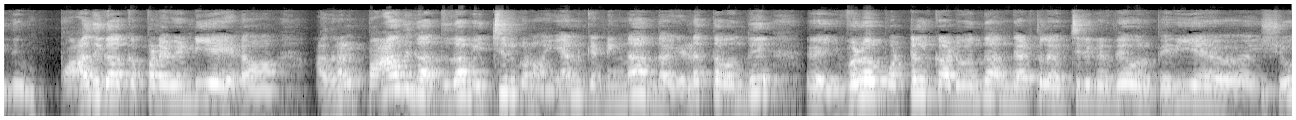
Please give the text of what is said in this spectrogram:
இது பாதுகாக்கப்பட வேண்டிய இடம். அதனால் பாதுகாத்து தான் வச்சுருக்கணும். ஏன்னு கேட்டிங்கன்னா அந்த இடத்த வந்து இவ்வளோ பொட்டல் காடு வந்து அந்த இடத்துல வச்சுருக்கிறதே ஒரு பெரிய இஷ்யூ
